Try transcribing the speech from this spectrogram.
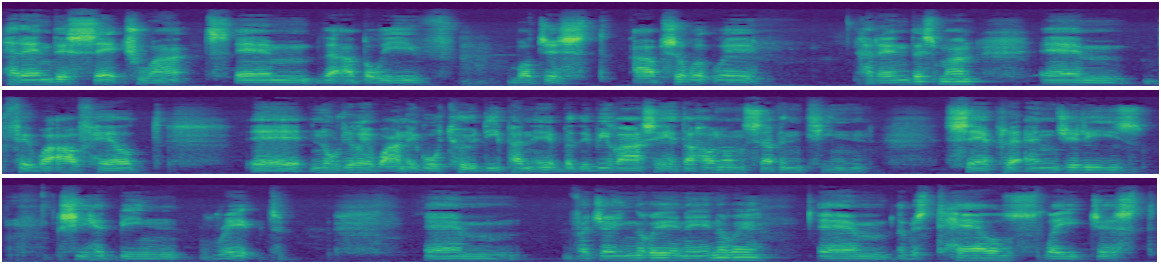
horrendous sexual acts um, that I believe were just absolutely horrendous man um, for what I've heard uh, not really want to go too deep into it but the wee lassie had 117 separate injuries she had been raped um, vaginally and anally um, there was tears like just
